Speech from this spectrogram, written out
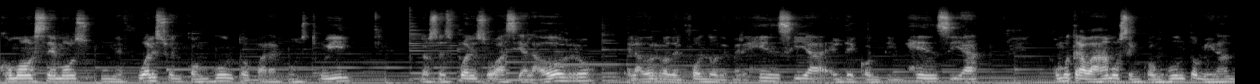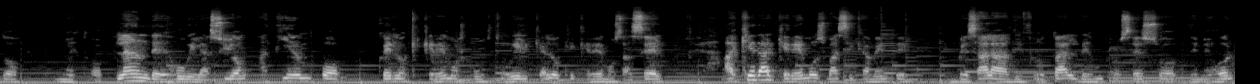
cómo hacemos un esfuerzo en conjunto para construir los esfuerzos hacia el ahorro, el ahorro del fondo de emergencia, el de contingencia, cómo trabajamos en conjunto mirando nuestro plan de jubilación a tiempo, qué es lo que queremos construir, qué es lo que queremos hacer, a qué edad queremos básicamente empezar a disfrutar de un proceso de mejor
